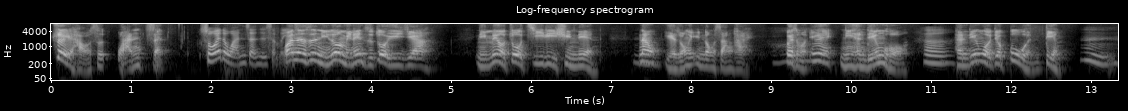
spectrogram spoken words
最好是完整。所谓的完整是什么意思？完整是你如果每天只做瑜伽，你没有做肌力训练，那也容易运动伤害。为什么？因为你很灵活，嗯，很灵活就不稳定，嗯，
